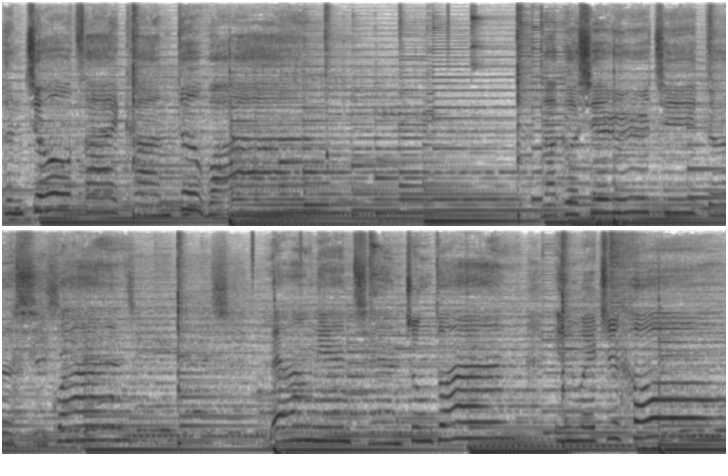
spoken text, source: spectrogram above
很久才看得完。那个写日记的习惯，两年前中断，因为之后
